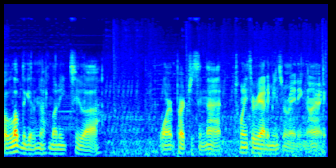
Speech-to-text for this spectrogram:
I would love to get enough money to uh, warrant purchasing that. 23 enemies remaining, alright.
